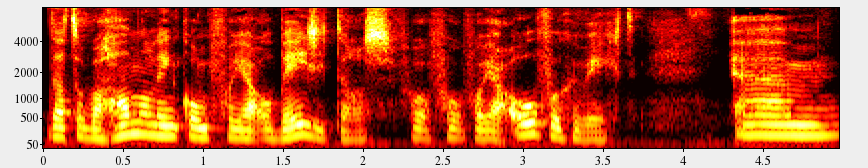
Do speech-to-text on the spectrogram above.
dat er behandeling komt voor jouw obesitas, voor, voor, voor jouw overgewicht. Um,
